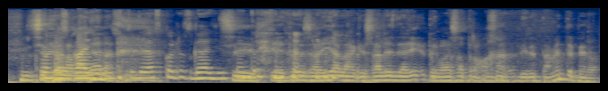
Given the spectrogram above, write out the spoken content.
7 Con los la mañana. gallos. Tú te vas con los gallos. Sí, entre- y entonces ahí a la que sales de ahí te vas a trabajar directamente, pero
